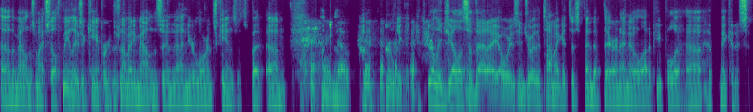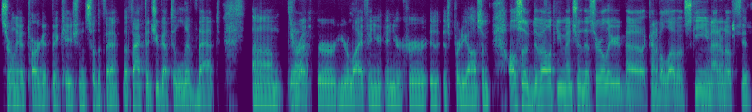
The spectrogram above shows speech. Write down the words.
uh, the mountains myself, mainly as a camper. There's not many mountains in uh, near Lawrence, Kansas, but um, I know certainly, certainly jealous of that. I always enjoy the time I get to spend up there, and I know a lot of people uh, make it a, certainly a target vacation. So the fact the fact that you got to live that um, throughout yeah. your, your life and your in your career is, is, pretty awesome. Also, developed. You mentioned this earlier, uh, kind of a love of skiing. I don't know if, if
